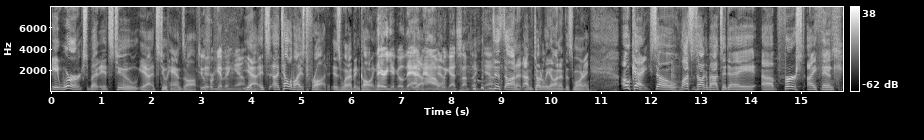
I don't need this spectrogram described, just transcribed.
it works, but it's too yeah, it's too hands off. Too It- forgiving, yeah. Yeah, it's uh, televised fraud is what I've been calling it. There you go. That Yeah, now yeah. we got something. Yeah. Just on it. I'm totally on it this morning. Okay, so lots to talk about today. Uh, first, I think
